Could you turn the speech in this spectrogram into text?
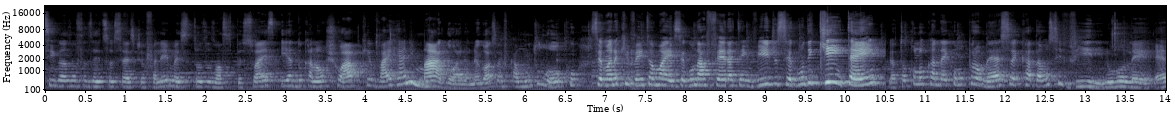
Sigam as nossas redes sociais que eu já falei, mas todas as nossas pessoais e a do canal Schwab, porque vai reanimar agora. O negócio vai ficar muito louco. Semana que vem tamo aí. Segunda-feira tem vídeo, segunda e quinta, hein? Já tô colocando aí como promessa e cada um se vire no rolê. É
